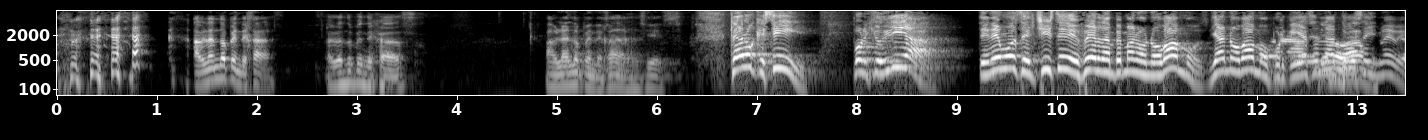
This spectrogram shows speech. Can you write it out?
Hablando pendejadas. Hablando pendejadas. Hablando pendejadas, así es. ¡Claro que sí! Porque hoy día tenemos el chiste de Ferdan, hermano. No vamos, ya no vamos, porque ya son ya las no 12 vamos, y 9.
